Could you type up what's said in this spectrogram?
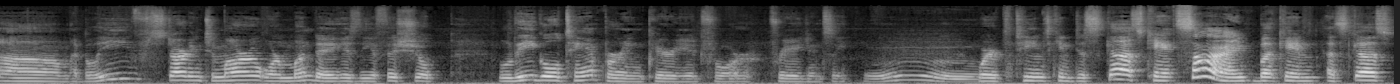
um, I believe starting tomorrow or Monday is the official legal tampering period for free agency, Ooh. where teams can discuss, can't sign, but can discuss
